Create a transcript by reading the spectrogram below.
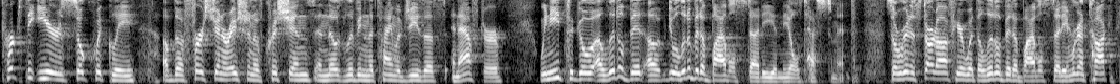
perked the ears so quickly of the first generation of Christians and those living in the time of Jesus and after, we need to go a little bit of, do a little bit of Bible study in the Old Testament. So we're going to start off here with a little bit of Bible study and we're going to talk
